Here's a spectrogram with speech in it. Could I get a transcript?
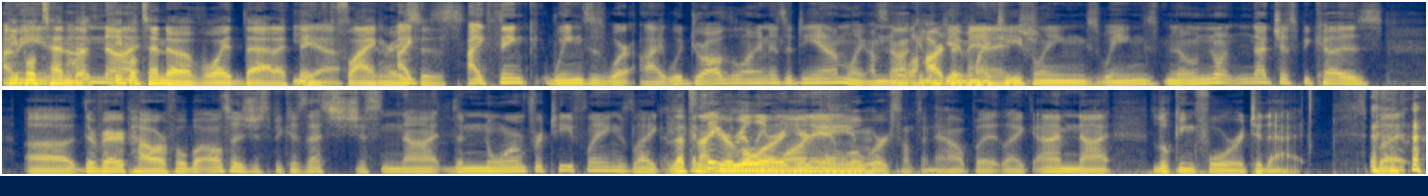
I people mean, tend to not- people tend to avoid that. I think Yeah. flying races. I, think wings is where I would draw the line as a DM. Like I'm It's not going to give my tieflings wings. No, no, not just because uh, they're very powerful, but also it's just because that's just not the norm for tieflings. Like That's if not they your really lore in want your it, we'll game. work something out. But like I'm not looking forward to that. but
